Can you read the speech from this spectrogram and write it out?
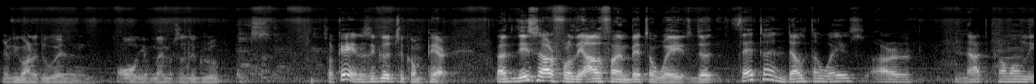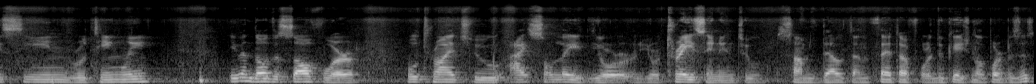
And if you want to do it in all your members of the group, it's, it's okay and it's good to compare. But these are for the alpha and beta waves. The theta and delta waves are not commonly seen routinely, even though the software will try to isolate your, your tracing into some delta and theta for educational purposes.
